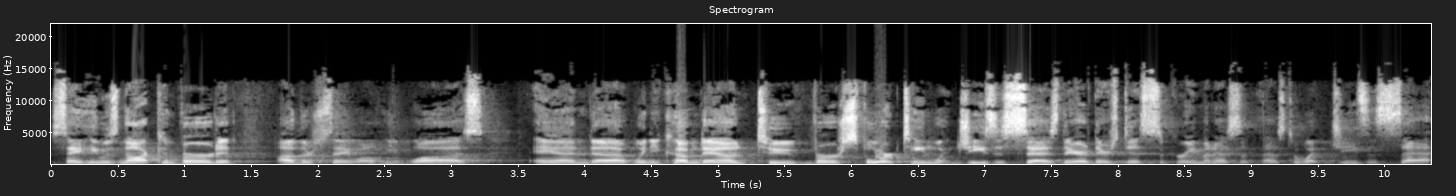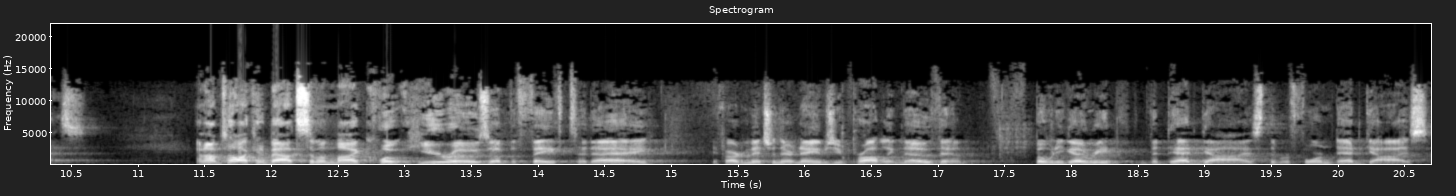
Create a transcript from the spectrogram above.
say he was not converted, others say, well, he was. And uh, when you come down to verse 14, what Jesus says there, there's disagreement as, as to what Jesus says. And I'm talking about some of my, quote, heroes of the faith today. If I were to mention their names, you'd probably know them. But when you go read the dead guys, the Reformed dead guys,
